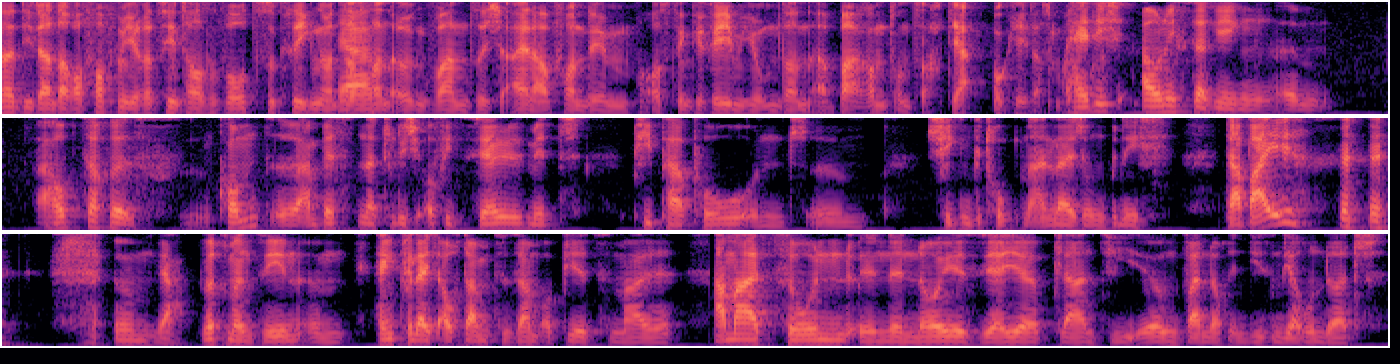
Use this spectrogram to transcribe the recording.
ne, die dann darauf hoffen, ihre 10.000 Votes zu kriegen und ja. dass dann irgendwann sich einer von dem aus dem Gremium dann erbarmt und sagt, ja, okay, das machen Hätte ich auch nichts dagegen. Ähm, Hauptsache, es kommt äh, am besten natürlich offiziell mit Pipapo und ähm, schicken gedruckten Anleitungen bin ich dabei. ähm, ja, wird man sehen. Ähm, hängt vielleicht auch damit zusammen, ob jetzt mal Amazon eine neue Serie plant, die irgendwann noch in diesem Jahrhundert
